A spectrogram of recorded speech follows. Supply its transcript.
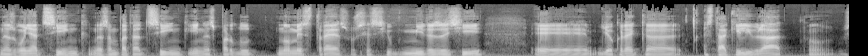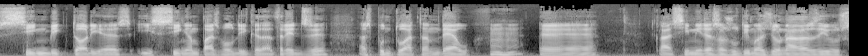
n'has guanyat 5, n'has empatat 5 i n'has perdut només 3. O sigui, si ho mires així, eh, jo crec que està equilibrat. No? 5 victòries i 5 empats vol dir que de 13 has puntuat amb 10. Uh -huh. Eh, clar, si mires les últimes jornades dius,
